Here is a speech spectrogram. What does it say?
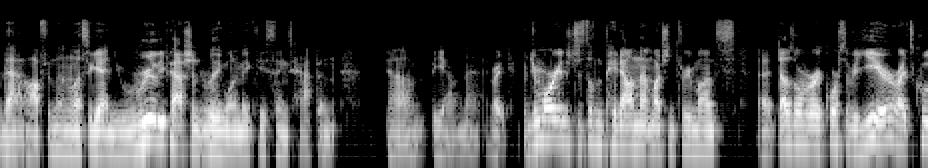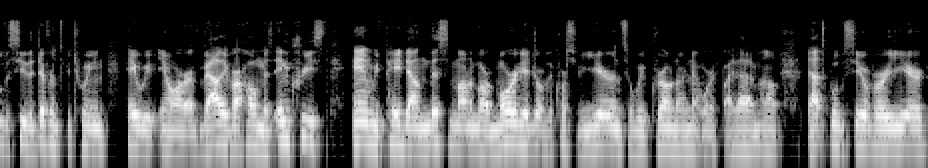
that often, unless, again, you're really passionate, really want to make these things happen um, beyond that, right? But your mortgage just doesn't pay down that much in three months. Uh, it does over a course of a year, right? It's cool to see the difference between, hey, we, you know, our value of our home has increased and we've paid down this amount of our mortgage over the course of a year, and so we've grown our net worth by that amount. That's cool to see over a year,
